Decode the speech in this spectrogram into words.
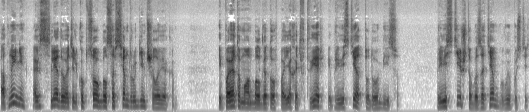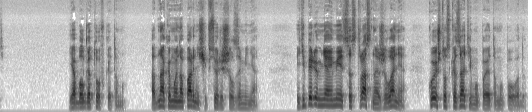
Отныне экс-следователь Купцов был совсем другим человеком. И поэтому он был готов поехать в Тверь и привести оттуда убийцу. Привести, чтобы затем выпустить. Я был готов к этому. Однако мой напарничек все решил за меня. И теперь у меня имеется страстное желание кое-что сказать ему по этому поводу.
